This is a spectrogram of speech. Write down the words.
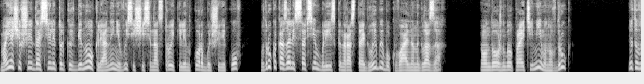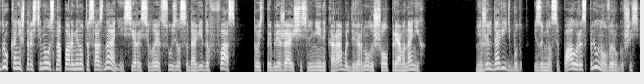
Маячившие доселе только в бинокле, а ныне высящиеся над стройкой линкора большевиков, вдруг оказались совсем близко, нарастая глыбой буквально на глазах. Он должен был пройти мимо, но вдруг... Это вдруг, конечно, растянулось на пару минут осознания, серый силуэт сузился до вида в фас, то есть приближающийся линейный корабль довернул и шел прямо на них. «Неужели давить будут?» — изумился Пауэр и сплюнул, выругавшись.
